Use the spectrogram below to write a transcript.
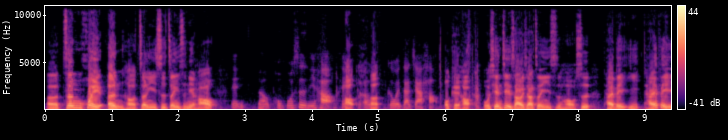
呃曾惠恩哈曾医师，曾医师你好。哎，然后彭博士你好，好，呃，各位大家好。OK，好，我先介绍一下曾医师哈，是台北医台北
